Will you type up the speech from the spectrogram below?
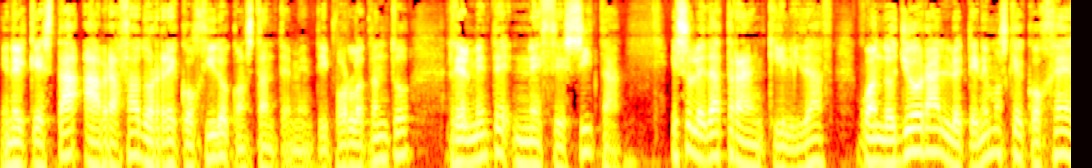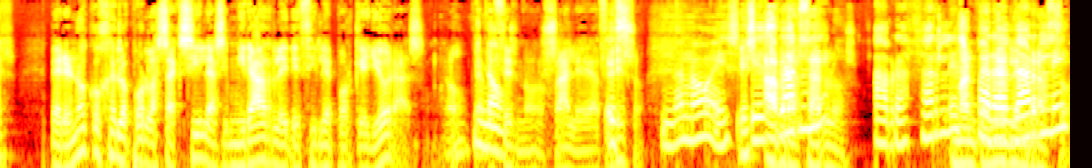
en el que está abrazado, recogido constantemente y por lo tanto realmente necesita. Eso le da tranquilidad. Cuando llora le tenemos que coger, pero no cogerlo por las axilas y mirarle y decirle por qué lloras, ¿no? Que a No. veces no sale hacer Es- eso. No, no, es, Es es darle- abrazarlos. abrazarles para darle.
